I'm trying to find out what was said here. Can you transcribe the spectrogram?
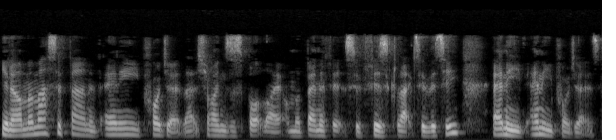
You know, I'm a massive fan of any project that shines a spotlight on the benefits of physical activity, any any project.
